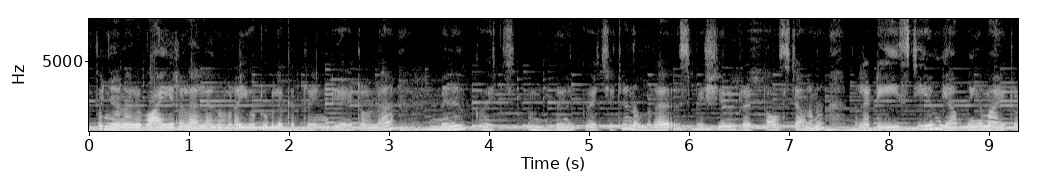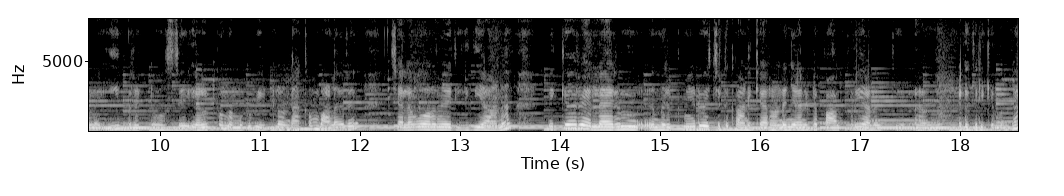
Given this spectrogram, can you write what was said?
ഇപ്പോൾ ഞാനൊരു വൈറലല്ല നമ്മുടെ യൂട്യൂബിലൊക്കെ ട്രെൻഡി ആയിട്ടുള്ള മിൽക്ക് വെച്ച് മിൽക്ക് വെച്ചിട്ട് നമ്മുടെ സ്പെഷ്യൽ ബ്രെഡ് ടോസ്റ്റ് ആണ്. നല്ല ടേസ്റ്റിയും യമ്മിയുമായിട്ടുള്ള ഈ ബ്രെഡ് ടോസ്റ്റ് എളുപ്പം നമുക്ക് വീട്ടിലുണ്ടാക്കാം വളരെ ചിലവ് കുറഞ്ഞ രീതിയാണ്. മിക്കവരും എല്ലാവരും മിൽക്ക് മെയ്ഡ് വെച്ചിട്ട് കാണിക്കാറുണ്ട്. ഞാനിട്ട് പാൽപ്പൊടിയാണ് എടുത്തിരിക്കുന്നത്.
